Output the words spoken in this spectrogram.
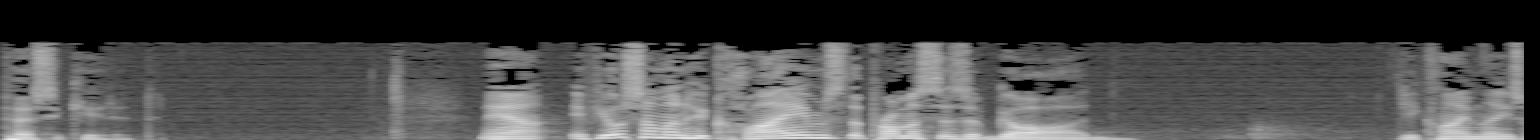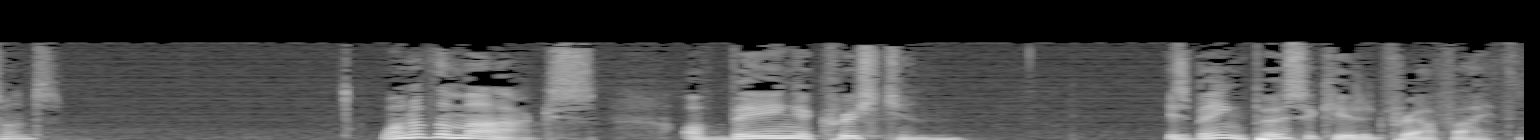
persecuted. Now, if you're someone who claims the promises of God, do you claim these ones? One of the marks of being a Christian is being persecuted for our faith.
